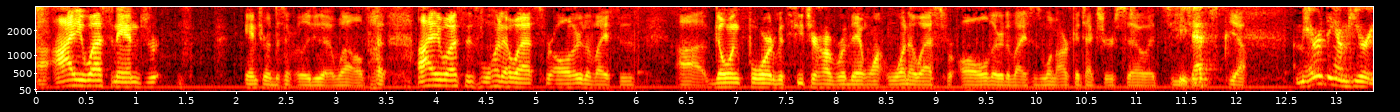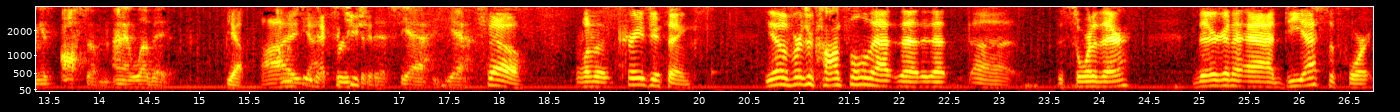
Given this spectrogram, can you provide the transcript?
Uh, iOS and Android. Android doesn't really do that well, but iOS is one OS for all their devices. Uh, going forward with future hardware, they want one OS for all their devices, one architecture. So it's See, easier. that's- yeah, I mean everything I'm hearing is awesome and I love it. yeah. I I, want to see yeah, the execution. fruits of this. Yeah, yeah. So, one of the crazier things, you know, the Virtual Console that that, that uh, is sort of there. They're gonna add DS support,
